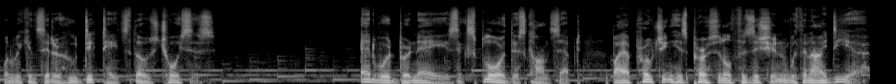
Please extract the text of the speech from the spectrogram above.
when we consider who dictates those choices. Edward Bernays explored this concept by approaching his personal physician with an idea.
